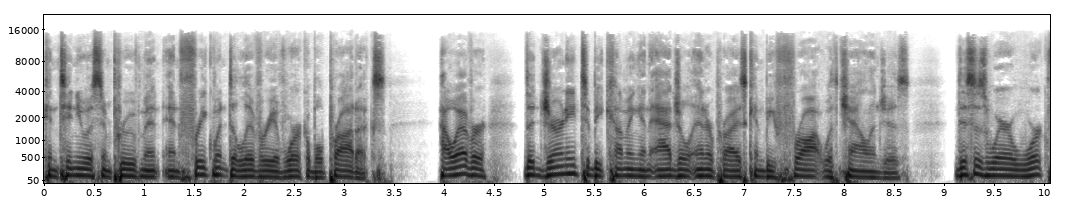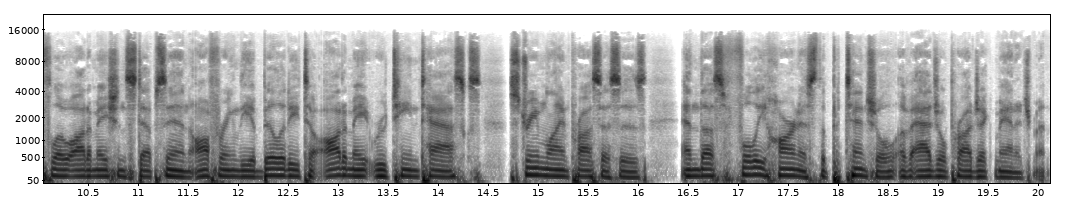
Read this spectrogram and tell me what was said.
continuous improvement, and frequent delivery of workable products. However, the journey to becoming an agile enterprise can be fraught with challenges. This is where workflow automation steps in, offering the ability to automate routine tasks, streamline processes, and thus fully harness the potential of agile project management.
